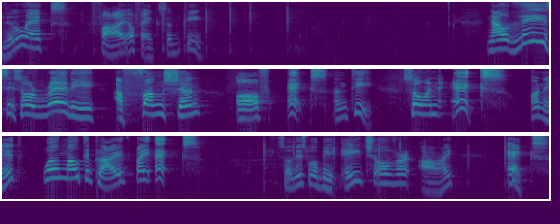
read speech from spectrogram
little x phi of x and t. Now this is already a function of x and t. So an x on it will multiply it by x. So this will be h over i x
